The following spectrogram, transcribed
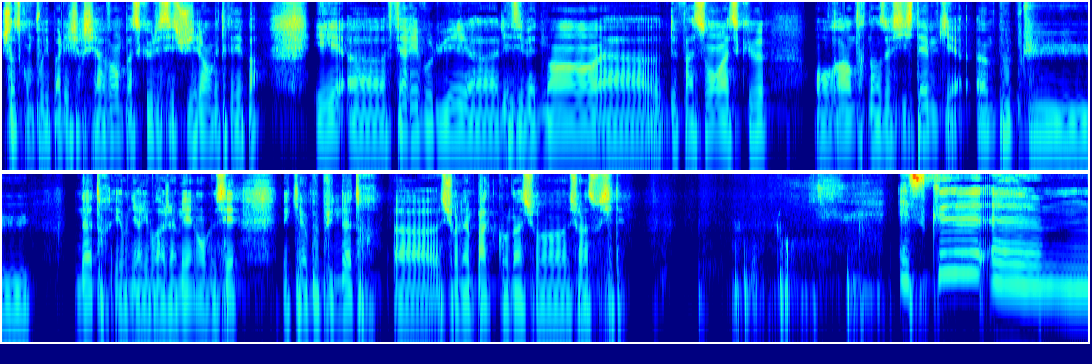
chose qu'on pouvait pas aller chercher avant parce que ces sujets-là, on les traitait pas, et euh, faire évoluer euh, les événements euh, de façon à ce que on rentre dans un système qui est un peu plus neutre, et on n'y arrivera jamais, on le sait, mais qui est un peu plus neutre sur l'impact qu'on a sur la société. Est-ce que, euh,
